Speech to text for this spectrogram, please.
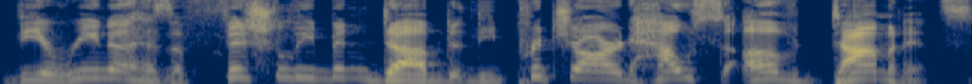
The arena has officially been dubbed the Pritchard House of Dominance.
